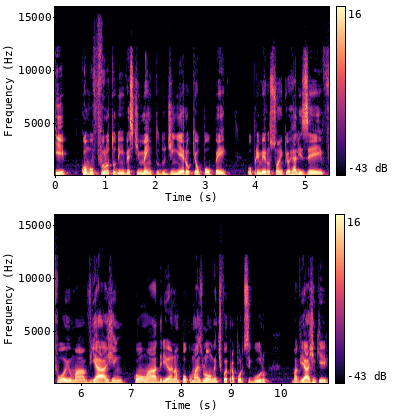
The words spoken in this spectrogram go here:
E como fruto do investimento, do dinheiro que eu poupei, o primeiro sonho que eu realizei foi uma viagem com a Adriana um pouco mais longa. A gente foi para Porto Seguro, uma viagem que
